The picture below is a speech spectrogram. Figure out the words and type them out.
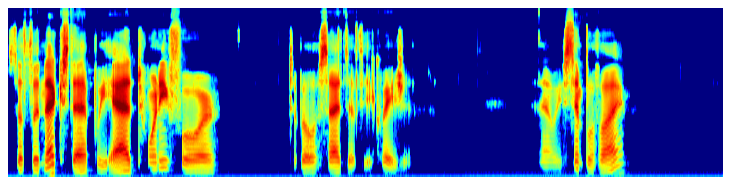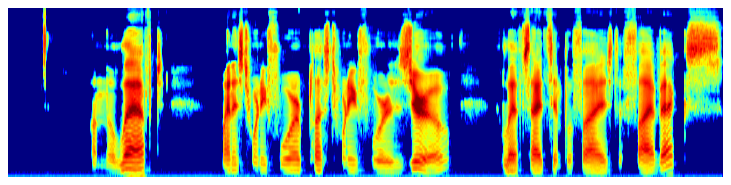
So for the next step, we add 24 to both sides of the equation. Now we simplify. On the left, minus 24 plus 24 is 0. The left side simplifies to 5x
